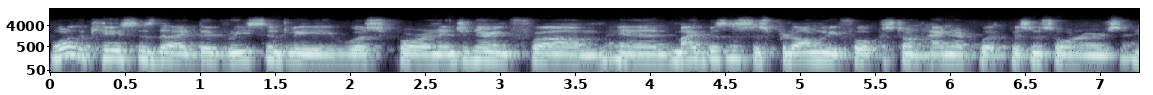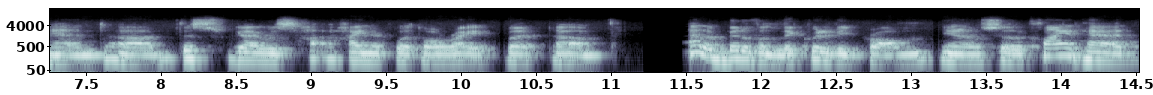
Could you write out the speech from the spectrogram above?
one of the cases that I did recently was for an engineering firm, and my business is predominantly focused on high net worth business owners. And uh, this guy was high net worth, all right, but um, had a bit of a liquidity problem. You know, so the client had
